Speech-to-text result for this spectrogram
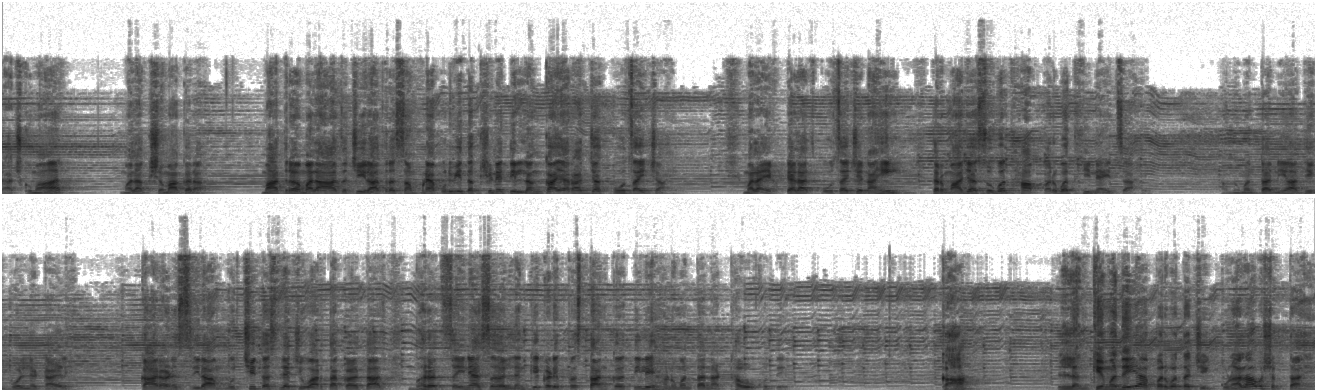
राजकुमार मला क्षमा करा. मात्र मला आजची रात्र संपण्यापूर्वी दक्षिणेतील लंका या राज्यात पोहोचायचे आहे. मला एकट्यालाच पोहोचायचे नाही तर माझ्यासोबत हा पर्वतही न्यायचा आहे. हनुमंतांनी अधिक बोलणे टाळले. कारण श्रीराम मूर्छित असल्याची वार्ता कळताच भरत सैन्यासह लंकेकडे प्रस्थान करतील हे हनुमंतांना ठाऊक होते. का? लंकेमध्ये या पर्वताची कुणाला आवश्यकता आहे?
